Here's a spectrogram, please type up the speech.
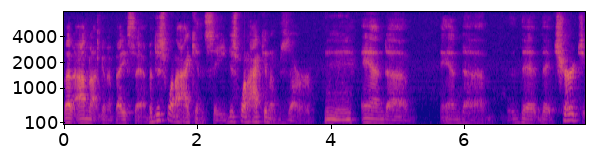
but I'm not going to base that. But just what I can see, just what I can observe hmm and uh, and uh, the the church.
